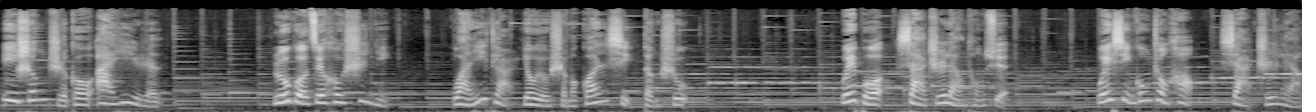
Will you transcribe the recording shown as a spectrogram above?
一生只够爱一人》，如果最后是你，晚一点又有什么关系？等书。微博夏之良同学，微信公众号夏之良。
